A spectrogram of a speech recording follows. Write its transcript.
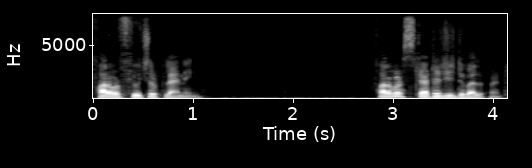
for our future planning for our strategy development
